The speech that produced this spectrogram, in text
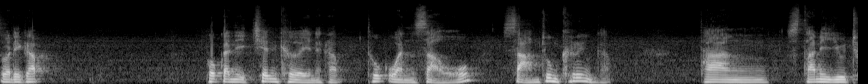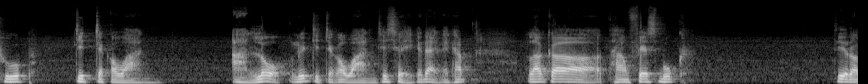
สวัสดีครับ พบกันอีกเช่นเคยนะครับ ทุกวันเสาร์สามทุ่มครึ่งครับ ทางสถานี YouTube จิตจักรวาล อ่านโลกหรือจิตจักรวาลเฉยๆก็ได้นะครับ แล้วก็ทาง Facebook ที่เรา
